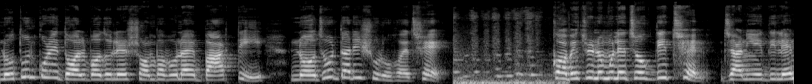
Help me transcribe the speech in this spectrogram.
নতুন করে দল বদলের সম্ভাবনায় বাড়তি নজরদারি শুরু হয়েছে। কবে তৃণমূলে যোগ দিচ্ছেন জানিয়ে দিলেন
